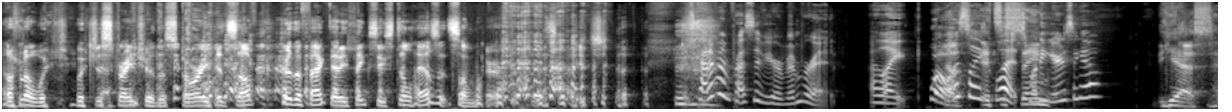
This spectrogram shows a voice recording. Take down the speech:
I don't know which which is stranger, the story itself or the fact that he thinks he still has it somewhere. It's kind of impressive you remember it. I like. Well, that was like it's the what twenty years ago. Yes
